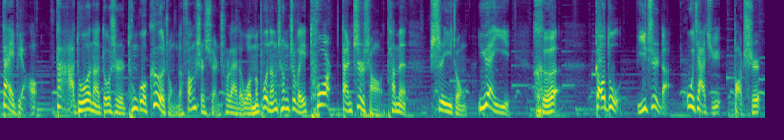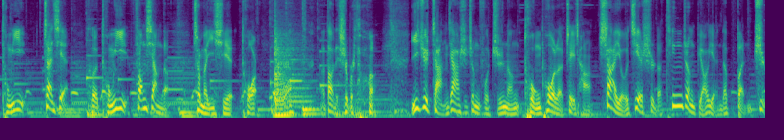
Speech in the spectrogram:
代表大多呢都是通过各种的方式选出来的，我们不能称之为托儿，但至少他们是一种愿意和高度一致的物价局保持同一战线和同一方向的这么一些托儿。那到底是不是多？一句涨价是政府职能，捅破了这场煞有介事的听证表演的本质。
